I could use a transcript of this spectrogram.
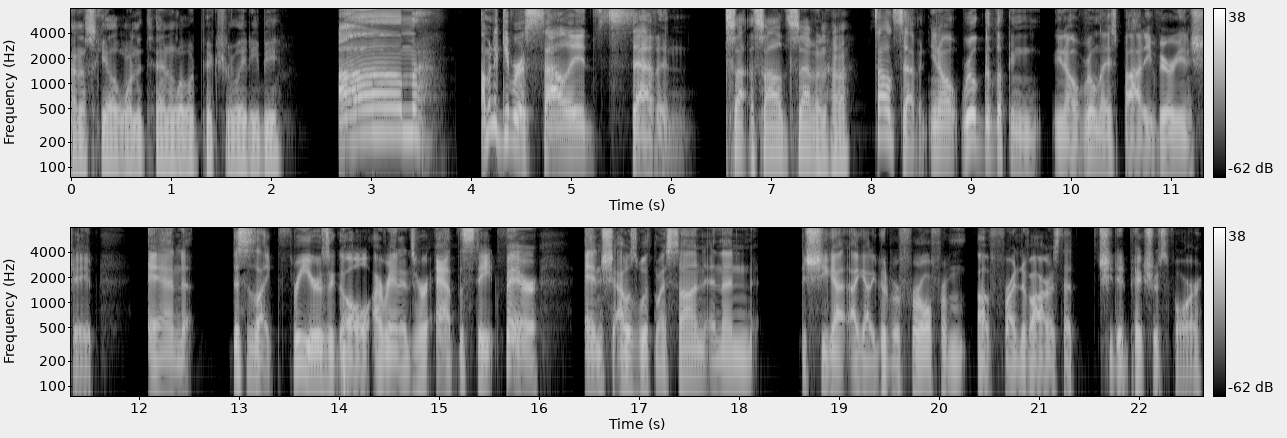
on a scale of one to ten? What would picture lady be? um, I'm gonna give her a solid seven. So, a solid seven, huh? solid seven. You know, real good looking, you know, real nice body, very in shape. And this is like three years ago. I ran into her at the state fair, and she, I was with my son. And then she got, I got a good referral from a friend of ours that she did pictures for.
